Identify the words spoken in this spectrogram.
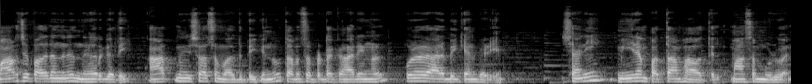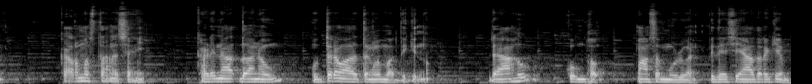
മാർച്ച് പതിനൊന്നിന് നേർഗതി ആത്മവിശ്വാസം വർദ്ധിപ്പിക്കുന്നു തടസ്സപ്പെട്ട കാര്യങ്ങൾ പുനരാരംഭിക്കാൻ കഴിയും. ശനി മീനം പത്താം ഭാവത്തിൽ മാസം മുഴുവൻ. കർമ്മസ്ഥാന ശനി കഠിനാധ്വാനവും ഉത്തരവാദിത്തങ്ങളും വർദ്ധിക്കുന്നു. രാഹു കുംഭം മാസം മുഴുവൻ വിദേശയാത്രയ്ക്കും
